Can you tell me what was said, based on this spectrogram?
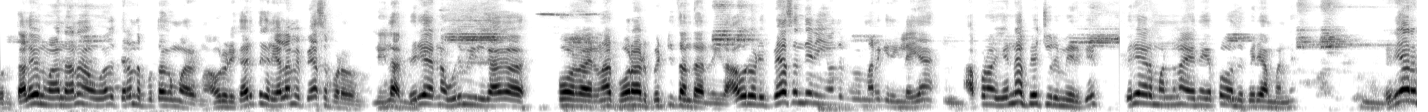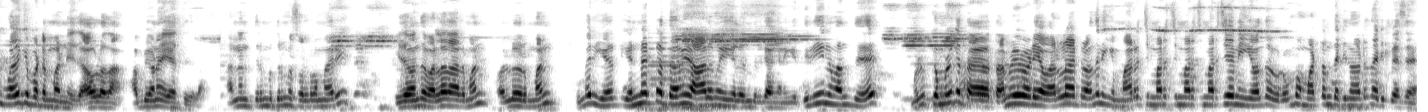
ஒரு தலைவன் வாழ்ந்தானா அவங்க வந்து திறந்த புத்தகமாக இருக்கணும். அவருடைய கருத்துக்கள் எல்லாமே பேசப்பட வேணும் இல்லைங்களா? பெரியார்னா உரிமைகளுக்காக போராடினார் போராடு பெற்று தந்தாருங்களா அவருடைய பேசந்தே நீங்க வந்து மறைக்கிறீங்களே ஏன்? அப்புறம் என்ன பேச்சுரிமை இருக்கு? பெரியார் மண்ணுனா என்ன? எப்போ வந்து பெரியார் மண் பெரியார் புதைக்கப்பட்ட மண் இது அவ்வளவுதான். அப்படி வேணா ஏத்துக்கலாம். அண்ணன் திரும்ப திரும்ப சொல்ற மாதிரி இதை வந்து வள்ளலார் மண் வள்ளுவர் மண் இது மாதிரி எண்- எண்ணற்ற தமிழ் ஆளுமைகள் இருந்திருக்காங்க. நீங்க திடீர்னு வந்து முழுக்க முழுக்க த தமிழுடைய வரலாற்றை வந்து நீங்க மறைச்சு மறைச்சு மறைச்சு மறைச்சே நீங்க வந்து ரொம்ப மட்டம் தட்டி மட்டும் தட்டி பேச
